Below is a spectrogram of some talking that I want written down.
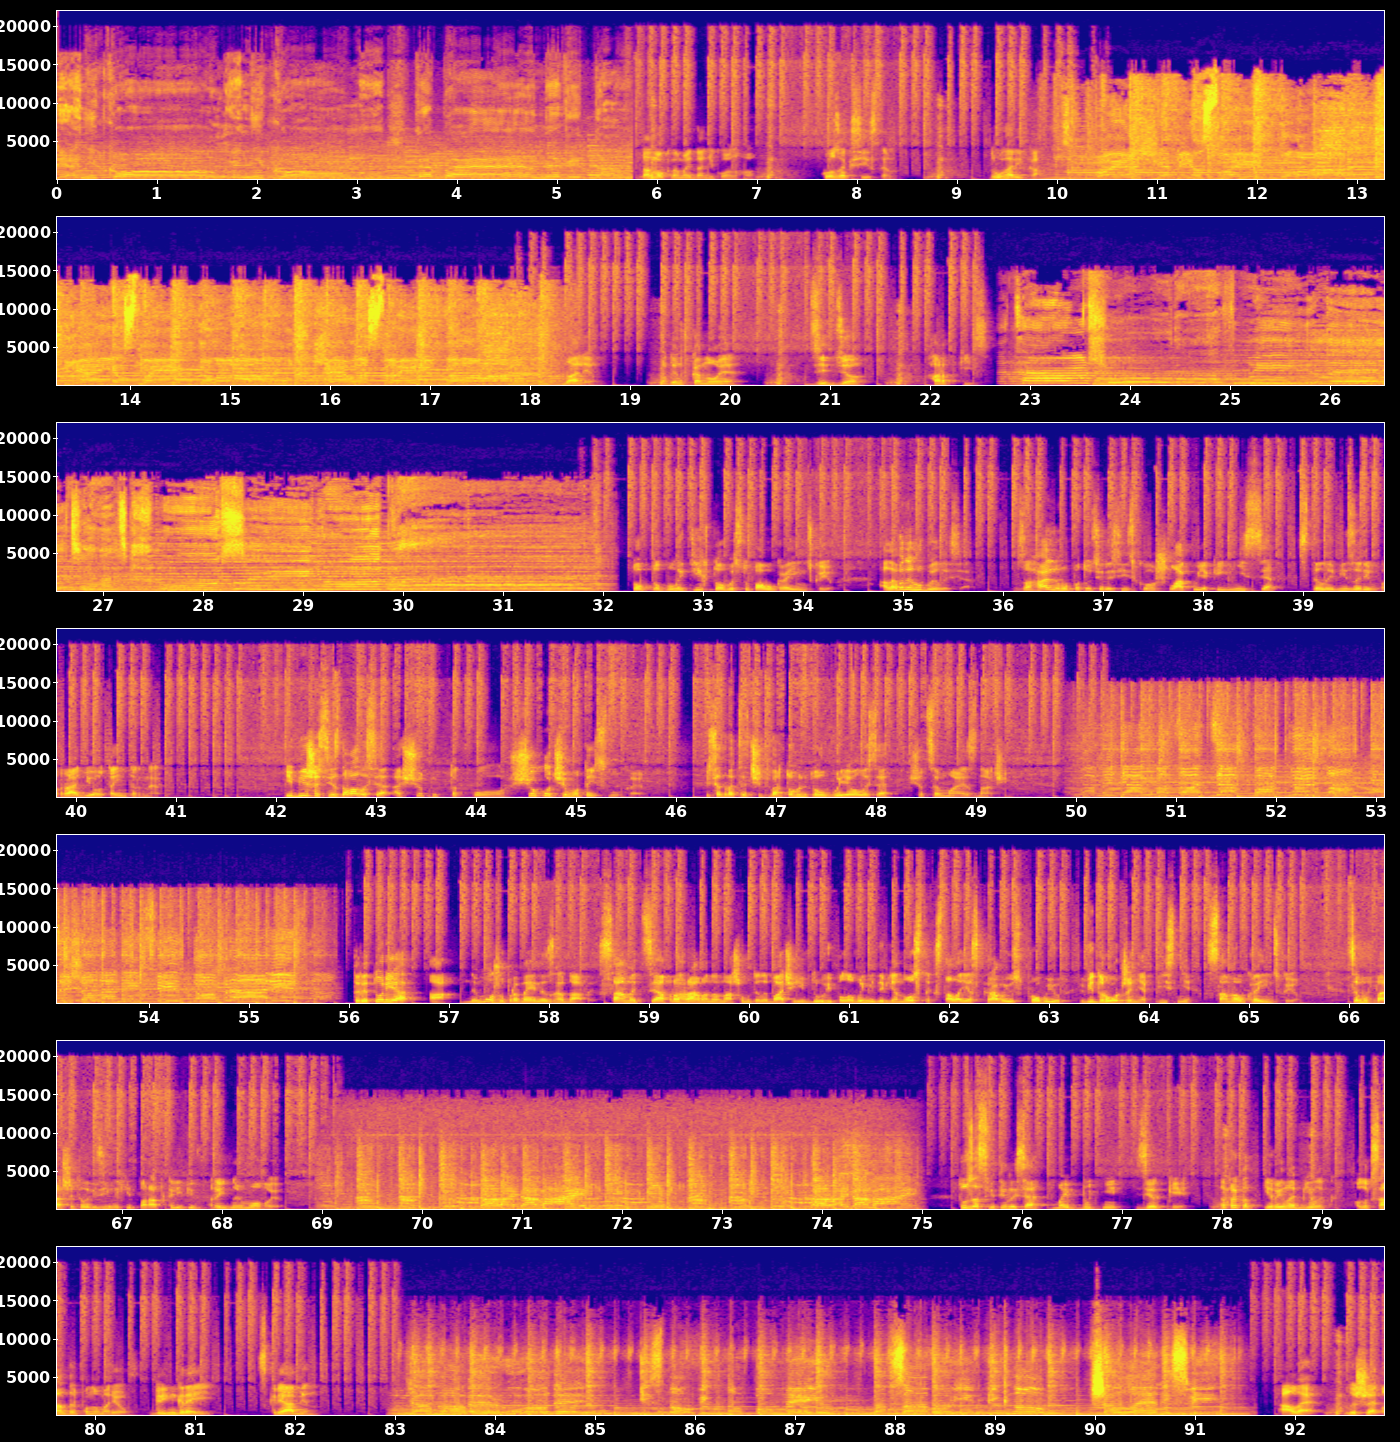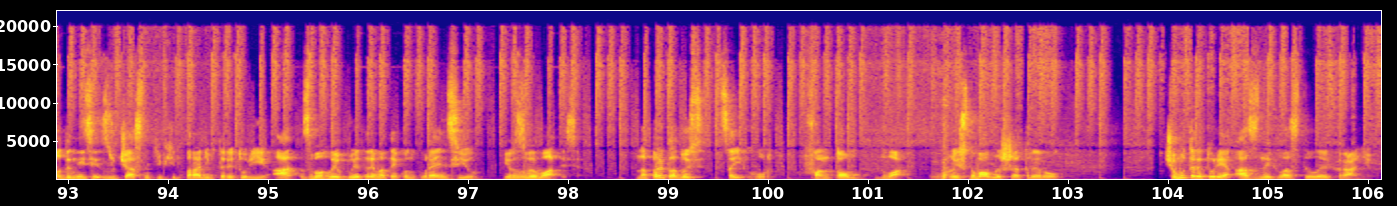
Я ніколи нікому тебе не віддам. танок на Майдані Конго, Козак Сістем, Друга ріка. Бо я ще п'ю з твоїх долонь, я їм з твоїх долонь, живу з твоїх долонь. Далі. Один в каное, Дзідзьо, Хардкіс. Там журавлі летять у синю даль. Тобто були ті, хто виступав українською, але вони губилися в загальному потоці російського шлаку, який нісся з телевізорів, радіо та інтернету. І більшості здавалося, а що тут такого? Що хочемо, те й слухаємо. Після 24 лютого виявилося, що це має значення. Територія А. Не можу про неї не згадати. Саме ця програма на нашому телебаченні в другій половині 90-х стала яскравою спробою відродження пісні саме українською. Це був перший телевізійний хіт-парад кліпів рідною мовою. Давай, давай. Давай, давай. Тут засвітилися майбутні зірки. Наприклад, Ірина Білик, Олександр Пономарьов, Грін Грей, Скрямін. Я наберу Але лише одиниці з учасників хіт-парадів території А змогли витримати конкуренцію і розвиватися. Наприклад, ось цей гурт Фантом 2 проіснував лише три роки. Чому територія А зникла з телеекранів?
